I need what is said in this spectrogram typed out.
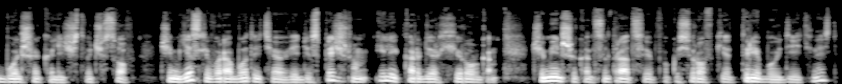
большее количество часов, чем если вы работаете авиадиспетчером или кардиохирургом. Чем меньше концентрации и фокусировки требует деятельность,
